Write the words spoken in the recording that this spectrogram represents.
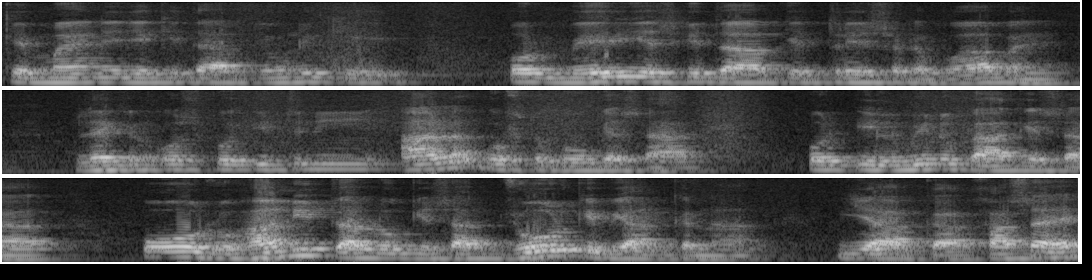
کہ میں نے یہ کتاب کیوں لکھی اور میری اس کتاب کے تریسٹھ ابواب ہیں، لیکن اس کو اتنی اعلیٰ گفتگو کے ساتھ اور علمی نکات کے ساتھ اور روحانی تعلق کے ساتھ جوڑ کے بیان کرنا یہ آپ کا خاصہ ہے۔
